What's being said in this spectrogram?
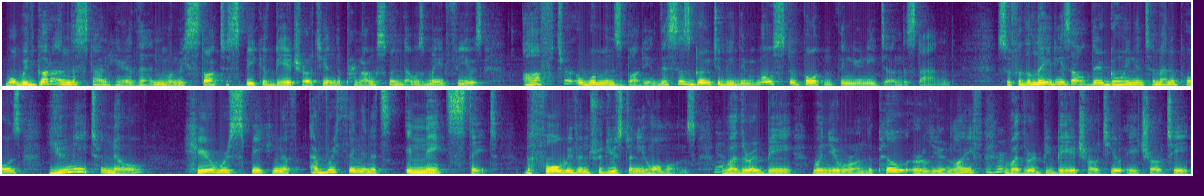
what we've got to understand here then, when we start to speak of BHRT and the pronouncement that was made for you, is after a woman's body, and this is going to be the most important thing you need to understand. So, for the ladies out there going into menopause, you need to know here we're speaking of everything in its innate state before we've introduced any hormones, whether it be when you were on the pill earlier in life, mm-hmm. whether it be BHRT or HRT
